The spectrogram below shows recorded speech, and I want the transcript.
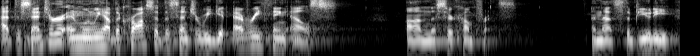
at the center. And when we have the cross at the center, we get everything else on the circumference. And that's the beauty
